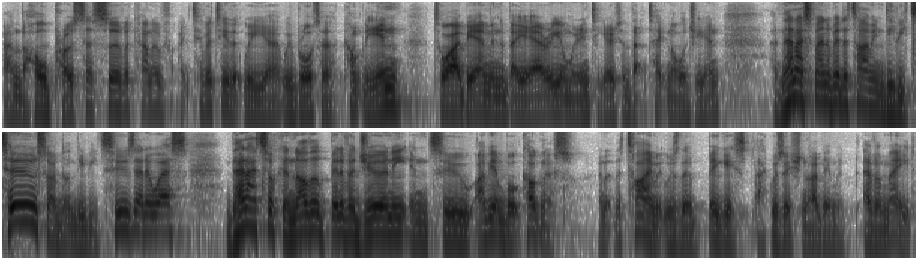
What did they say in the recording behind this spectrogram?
and the whole process server kind of activity that we, uh, we brought a company in to IBM in the Bay Area and we integrated that technology in. And then I spent a bit of time in DB2, so I've done DB2 ZOS. Then I took another bit of a journey into IBM bought Cognos. And at the time, it was the biggest acquisition IBM had ever made.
